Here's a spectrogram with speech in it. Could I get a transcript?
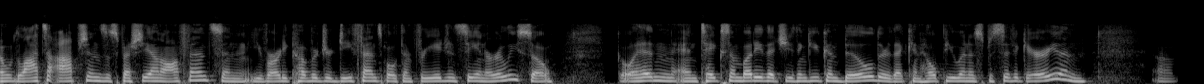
know, lots of options, especially on offense, and you've already covered your defense both in free agency and early. So go ahead and, and take somebody that you think you can build or that can help you in a specific area and um,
